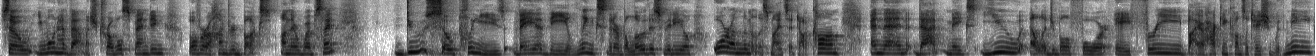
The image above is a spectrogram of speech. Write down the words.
So you won't have that much trouble spending over a hundred bucks on their website. Do so please via the links that are below this video or on limitlessmindset.com. And then that makes you eligible for a free biohacking consultation with me.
